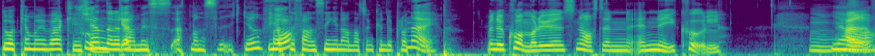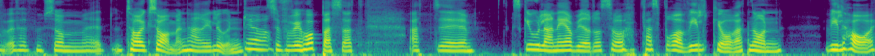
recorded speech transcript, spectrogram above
Då kan man ju verkligen Sjunker. känna det där med att man sviker för Ja. att det fanns ingen annan som kunde plocka Nej. upp. Men nu kommer det ju snart en, en ny kull mm, här, som eh, tar examen här i Lund. Ja. Så får vi hoppas att, att eh, skolan erbjuder så pass bra villkor att någon vill ha.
